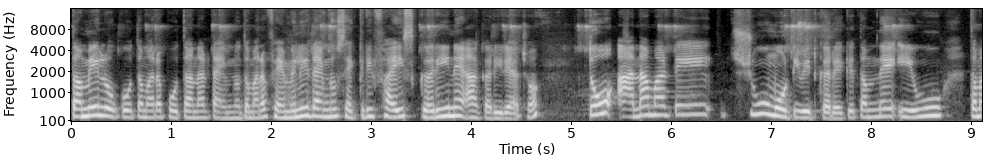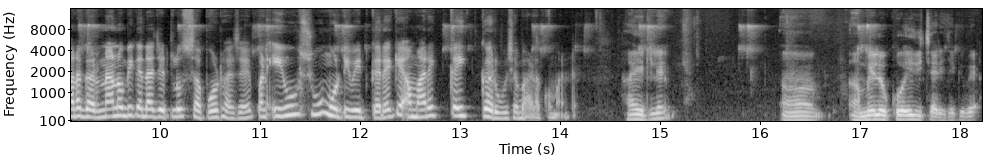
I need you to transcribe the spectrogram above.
તમે લોકો તમારા પોતાના ટાઈમનો તમારા ફેમિલી ટાઈમનું સેક્રિફાઈસ કરીને આ કરી રહ્યા છો. તો આના માટે શું મોટિવેટ કરે કે તમને એવું, તમારા ઘરનાનો બી કદાચ એટલો સપોર્ટ હશે, પણ એવું શું મોટિવેટ કરે કે અમારે કંઈક કરવું છે બાળકો માટે? હા, એટલે અમે લોકો એ વિચારીએ છીએ કે ભાઈ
